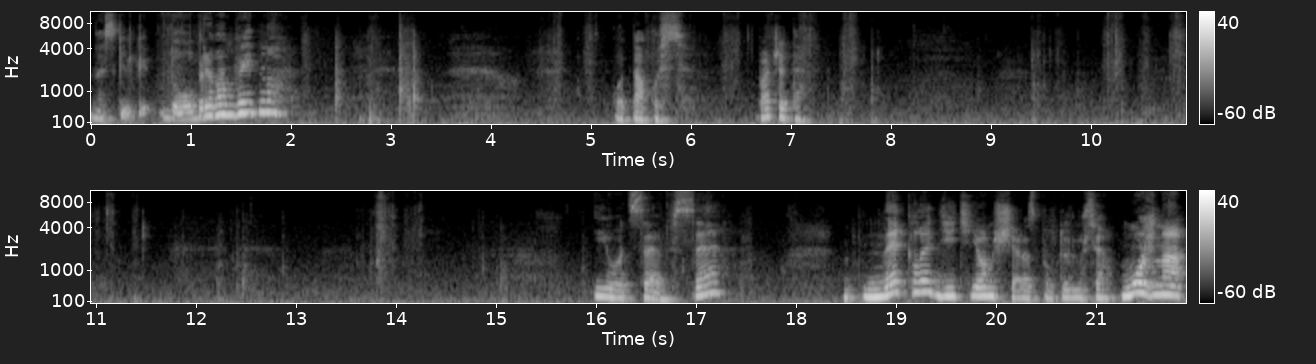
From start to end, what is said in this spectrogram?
наскільки добре вам видно. Отак ось. Бачите? І оце все не кладіть, я вам ще раз повторюся. Можна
